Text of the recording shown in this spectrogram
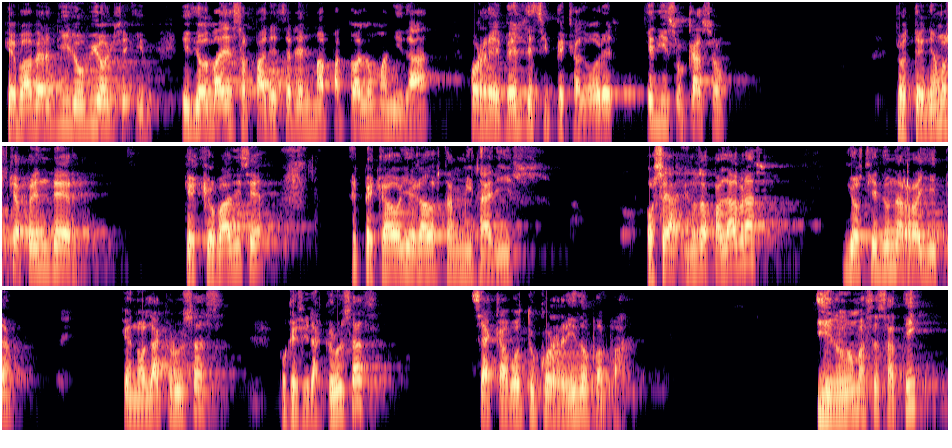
que va a haber diluvio y, y Dios va a desaparecer del mapa toda la humanidad por rebeldes y pecadores. ¿Quién hizo caso? Pero tenemos que aprender que Jehová dice, el pecado ha llegado hasta mi nariz. O sea, en otras palabras, Dios tiene una rayita que no la cruzas, porque si la cruzas, se acabó tu corrido, papá. Y no nomás es a ti,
